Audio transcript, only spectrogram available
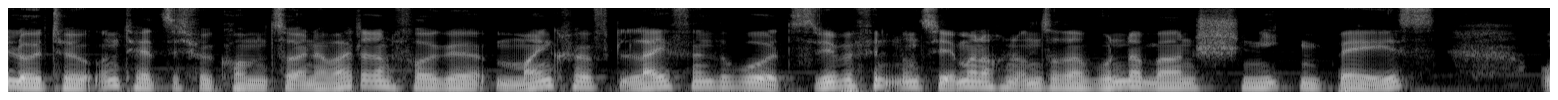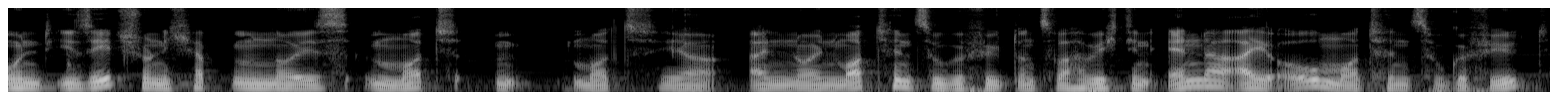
Leute und herzlich willkommen zu einer weiteren Folge Minecraft Life in the Woods. Wir befinden uns hier immer noch in unserer wunderbaren schnieken Base und ihr seht schon, ich habe ein neues Mod, Mod, ja, einen neuen Mod hinzugefügt und zwar habe ich den Ender.io Mod hinzugefügt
